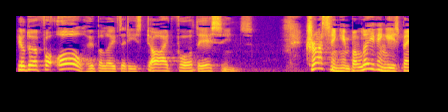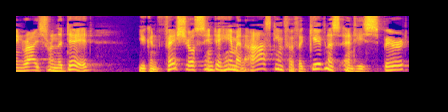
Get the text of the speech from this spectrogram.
He'll do it for all who believe that He's died for their sins. Trusting Him, believing He's been raised from the dead, you confess your sin to Him and ask Him for forgiveness and His Spirit,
